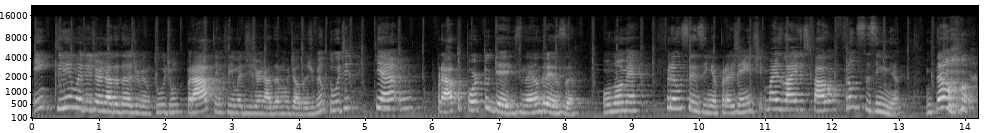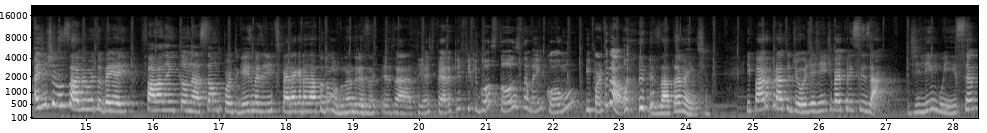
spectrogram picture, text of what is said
em clima de Jornada da Juventude, um prato em clima de Jornada Mundial da Juventude, que é um prato português, né, Andresa? O nome é francesinha pra gente, mas lá eles falam francesinha. Então, a gente não sabe muito bem aí falar na entonação do português, mas a gente espera agradar todo mundo, né, Andresa? Exato, e eu espero que fique gostoso também, como em Portugal. Exatamente. E para o prato de hoje, a gente vai precisar de linguiça,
